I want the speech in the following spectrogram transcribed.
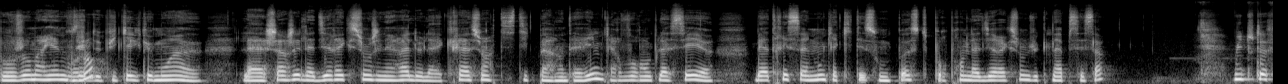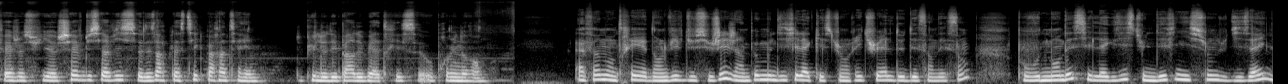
Bonjour Marianne, vous êtes depuis quelques mois euh, la chargée de la direction générale de la création artistique par intérim, car vous remplacez euh, Béatrice Salmon qui a quitté son poste pour prendre la direction du CNAP, c'est ça? Oui, tout à fait. Je suis euh, chef du service des arts plastiques par intérim depuis le départ de Béatrice au 1er novembre. Afin d'entrer dans le vif du sujet, j'ai un peu modifié la question rituelle de dessin-dessin pour vous demander s'il existe une définition du design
